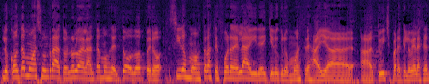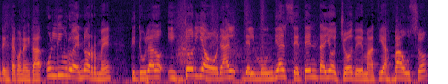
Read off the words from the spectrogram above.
Lo contamos hace un rato, no lo adelantamos del todo, pero sí nos mostraste fuera del aire, y quiero que lo muestres ahí a, a Twitch para que lo vea la gente que está conectada. Un libro enorme titulado Historia Oral del Mundial 78 de Matías Bauso.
